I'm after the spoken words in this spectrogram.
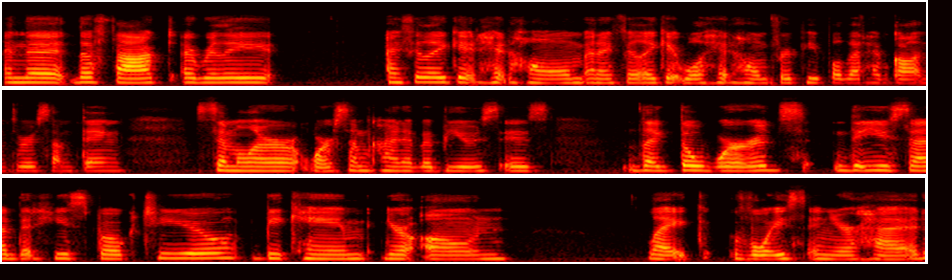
And the the fact I really I feel like it hit home and I feel like it will hit home for people that have gone through something similar or some kind of abuse is like the words that you said that he spoke to you became your own like voice in your head.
